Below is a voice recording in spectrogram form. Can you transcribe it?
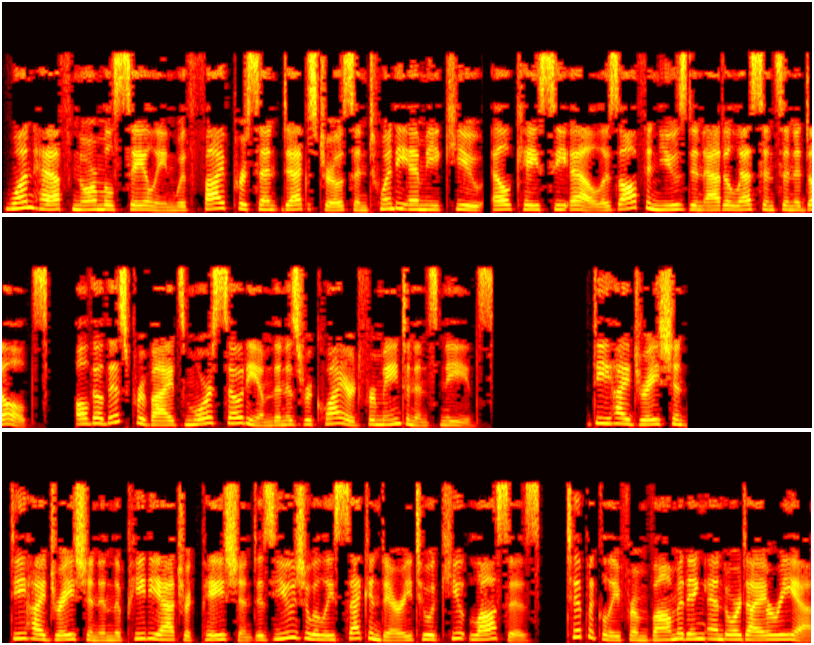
One half normal saline with 5% dextrose and 20 MEq, LKCl is often used in adolescents and adults, although this provides more sodium than is required for maintenance needs. Dehydration Dehydration in the pediatric patient is usually secondary to acute losses, typically from vomiting and or diarrhea.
